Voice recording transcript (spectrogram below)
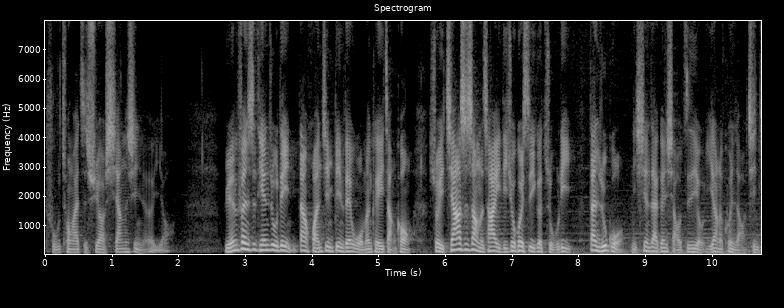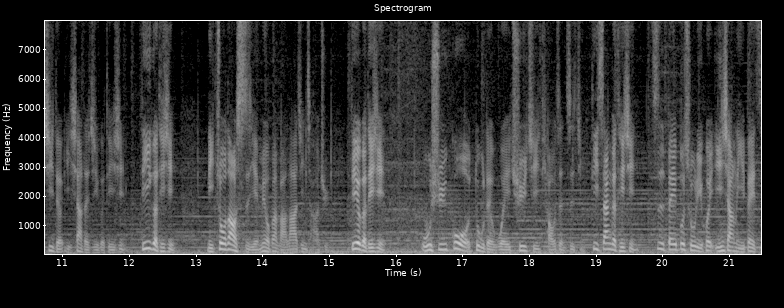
福从来只需要相信而已哦。缘分是天注定，但环境并非我们可以掌控，所以家世上的差异的确会是一个阻力。但如果你现在跟小资有一样的困扰，请记得以下的几个提醒：第一个提醒。你做到死也没有办法拉近差距。第二个提醒，无需过度的委屈及调整自己。第三个提醒，自卑不处理会影响你一辈子。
